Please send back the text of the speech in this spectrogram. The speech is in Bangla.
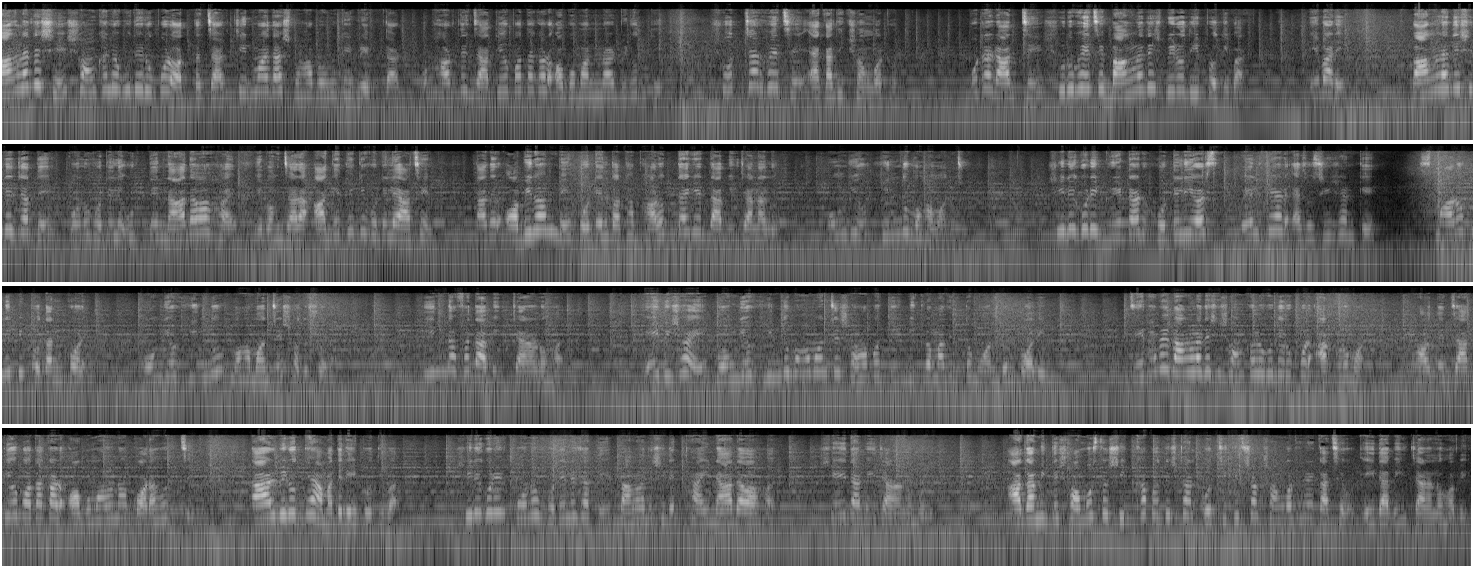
বাংলাদেশে সংখ্যালঘুদের উপর অত্যাচার, চিন্ময় দাস মহাপ্রভুকে গ্রেপ্তার ও ভারতের জাতীয় পতাকার অবমাননার বিরুদ্ধে সোচ্চার হয়েছে একাধিক সংগঠন। গোটা রাজ্যে শুরু হয়েছে বাংলাদেশ বিরোধী প্রতিবাদ। এবারে বাংলাদেশিদের যাতে কোনো হোটেলে উঠতে না দেওয়া হয় এবং যারা আগে থেকে হোটেলে আছেন, তাদের অবিলম্বে হোটেল তথা ভারত ত্যাগের দাবি জানালো Bangiya Hindu Mahamancha. Siliguri greater hoteliers welfare অ্যাসোসিয়েশনকে স্মারকলিপি প্রদান করে বঙ্গীয় হিন্দু মহামঞ্চের সদস্যরা। তিন দফা দাবি জানানো হয়। এই বিষয়ে বঙ্গীয় হিন্দু মহামঞ্চের সভাপতি বিক্রমাদিত্য মণ্ডল বলেন, যেভাবে বাংলাদেশে সংখ্যালঘুদের উপর আক্রমণ ভারতের জাতীয় পতাকার অবমাননা করা হচ্ছে, তার বিরুদ্ধে আমাদের এই প্রতিবাদ। শিলিগুড়ির কোনো হোটেলে যাতে বাংলাদেশিদের ঠাঁই না দেওয়া হয়, সেই দাবি জানানো হলো। আগামীতে সমস্ত শিক্ষা প্রতিষ্ঠান ও চিকিৎসক সংগঠনের কাছেও এই দাবি জানানো হবে।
